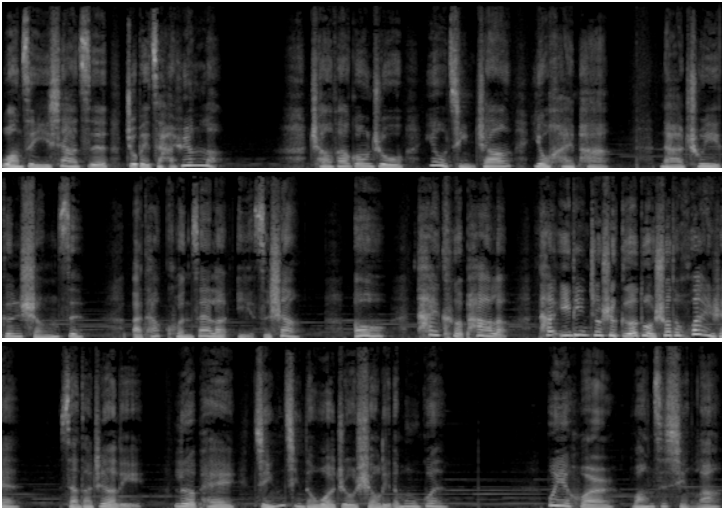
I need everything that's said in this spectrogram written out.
王子一下子就被砸晕了。长发公主又紧张又害怕，拿出一根绳子，把它捆在了椅子上。哦，太可怕了！他一定就是格朵说的坏人。想到这里。乐佩紧紧地握住手里的木棍。不一会儿，王子醒了。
